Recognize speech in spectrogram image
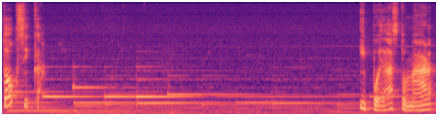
tóxica. Y puedas tomar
